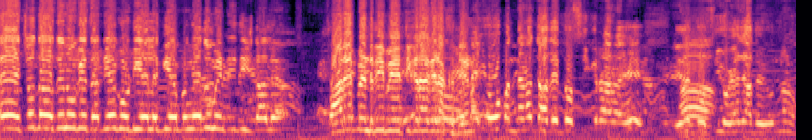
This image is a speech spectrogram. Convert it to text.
ਐ ਚੋ 10 ਦਿਨ ਹੋ ਗਏ ਤੁਹਾਡੀਆਂ ਗੋਡੀਆਂ ਲੱਗੀਆਂ ਪੰਗਾ ਤੂੰ ਮਿੰਟ ਦੀ ਛਡਾ ਲਿਆ। ਸਾਰੇ ਪਿੰਡ ਦੀ ਬੇਇੱਜ਼ਤੀ ਕਰਾ ਕੇ ਰੱਖ ਦੇਣ ਉਹ ਬੰਦਾ ਨਾ ਜ਼ਿਆਦਾ ਦੋਸ਼ੀ ਕਰਾ ਰਹੇ। ਇਹਦਾ ਦੋਸ਼ੀ ਹੋ ਗਿਆ ਜ਼ਿਆਦਾ ਉਹਨਾਂ ਨੂੰ।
